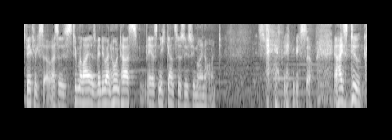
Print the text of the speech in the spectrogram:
Ist wirklich so. Also es tut mir leid, also wenn du einen Hund hast, er ist nicht ganz so süß wie mein Hund. Ist wirklich so. Er heißt Duke.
